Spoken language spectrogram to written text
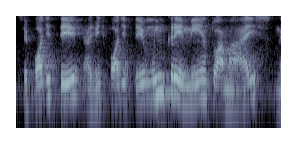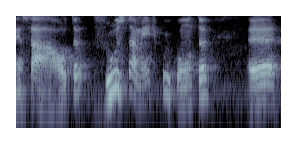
Você pode ter, a gente pode ter um incremento a mais nessa alta, justamente por conta é,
